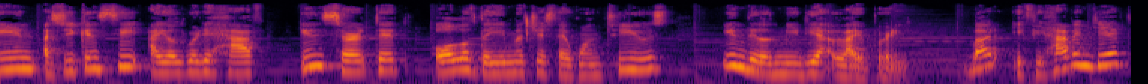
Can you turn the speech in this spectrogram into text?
and as you can see, I already have inserted all of the images I want to use in the media library. But if you haven't yet,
